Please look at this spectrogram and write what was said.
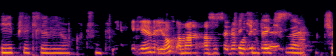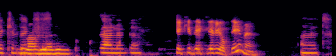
İyi pikleri yok çünkü. İplikleri de yok ama asıl sebep o değil. Çekirdek, çekirdek zarları. Çekirdekleri yok değil mi? Evet.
